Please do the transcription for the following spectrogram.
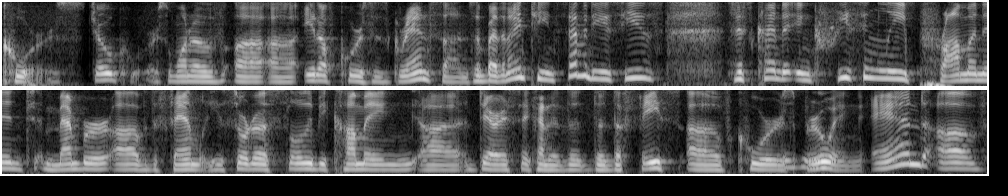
Coors, Joe Coors, one of uh, uh, Adolf Coors' grandsons. And by the 1970s, he's this kind of increasingly prominent member of the family. He's sort of slowly becoming, uh, dare I say, kind of the, the, the face of Coors mm-hmm. Brewing and of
